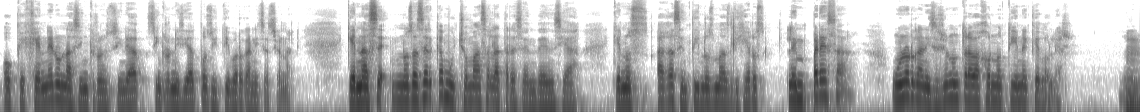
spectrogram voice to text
o que genere una sincronicidad, sincronicidad positiva organizacional, que nace- nos acerca mucho más a la trascendencia, que nos haga sentirnos más ligeros. La empresa, una organización, un trabajo no tiene que doler. Mm.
